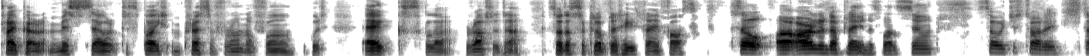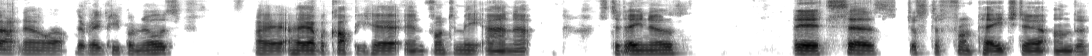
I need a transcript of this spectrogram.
Troy Parrott missed out despite impressive run of form with Excla Rotterdam. So that's the club that he's playing for. So uh, Ireland are playing as well soon. So I just thought I'd start now uh, the Bray People News. I, I have a copy here in front of me, and uh, it's Today News. It says just the front page there on the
